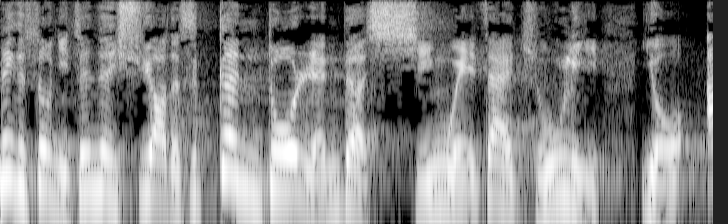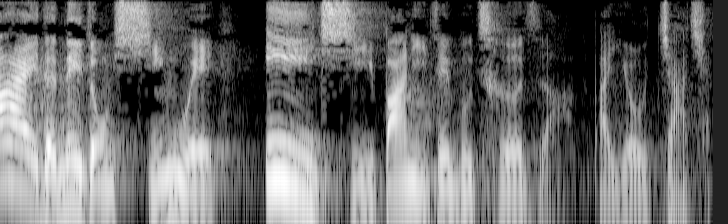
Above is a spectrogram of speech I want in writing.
那个时候，你真正需要的是更多人的行为，在组里有爱的那种行为，一起把你这部车子啊，把油加起来。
